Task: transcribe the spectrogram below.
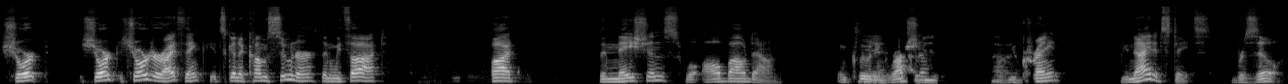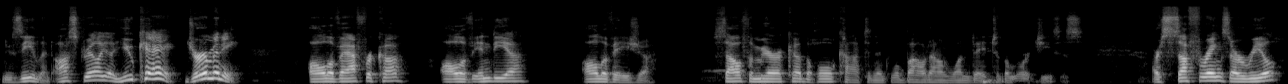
Short, short, shorter, I think. It's going to come sooner than we thought. But the nations will all bow down, including yeah. Russia, uh, Ukraine, United States, Brazil, New Zealand, Australia, UK, Germany, all of Africa, all of India, all of Asia, South America, the whole continent will bow down one day to the Lord Jesus. Our sufferings are real,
